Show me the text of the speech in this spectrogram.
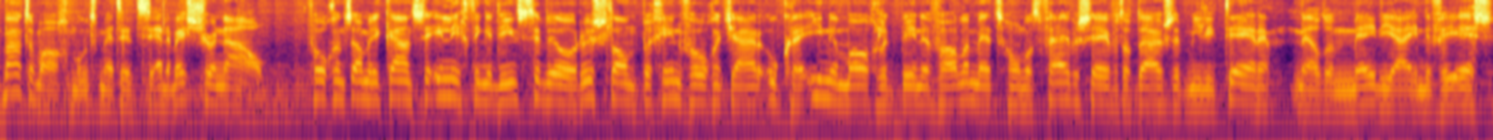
Watermalgemoed met het NWS Journaal. Volgens Amerikaanse inlichtingendiensten wil Rusland begin volgend jaar Oekraïne mogelijk binnenvallen met 175.000 militairen, melden media in de VS.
